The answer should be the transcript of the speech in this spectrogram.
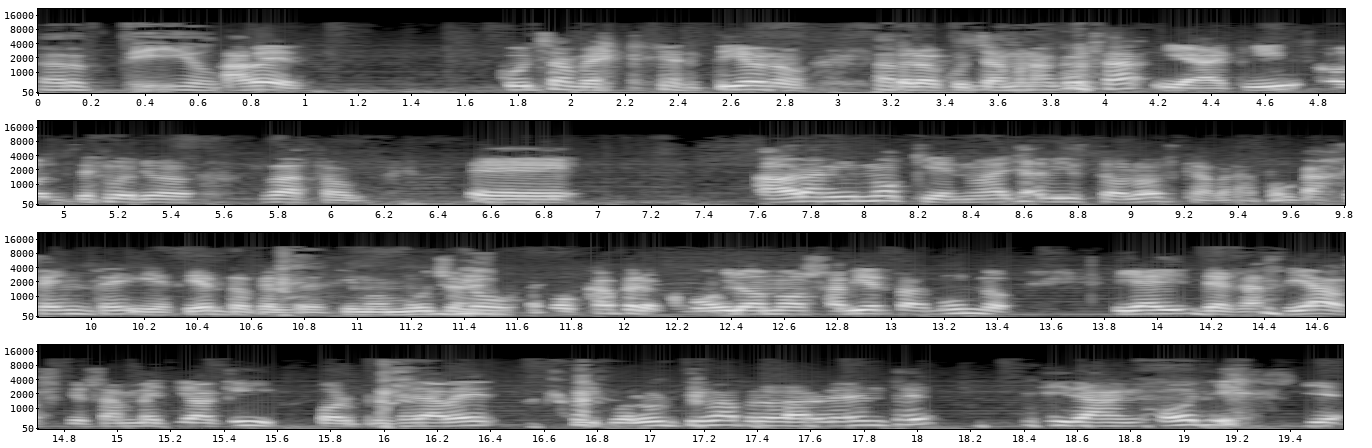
El tío. A ver, escúchame, el tío no. Pero escúchame una cosa y aquí os tengo yo razón. Eh, ahora mismo, quien no haya visto los, que habrá poca gente, y es cierto que lo decimos mucho en esta podcast, pero como hoy lo hemos abierto al mundo y hay desgraciados que se han metido aquí por primera vez y por última probablemente dirán, oye, que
